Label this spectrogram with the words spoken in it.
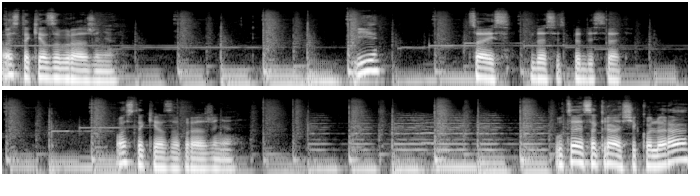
Ось таке зображення. І цейс 1050. Ось таке зображення. У цейса кращі кольора,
